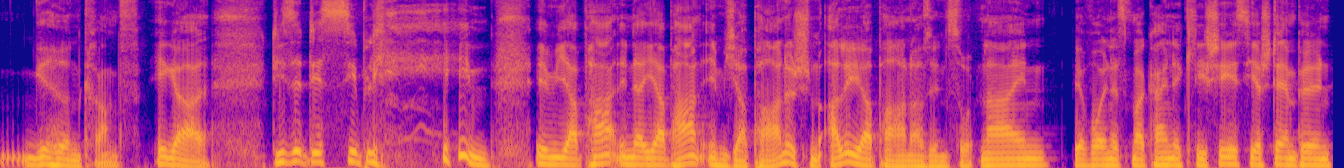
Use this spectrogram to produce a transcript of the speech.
Gehirnkrampf. Egal. Diese Disziplin im Japan, in der Japan, im Japanischen, alle Japaner sind so. Nein, wir wollen jetzt mal keine Klischees hier stempeln.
